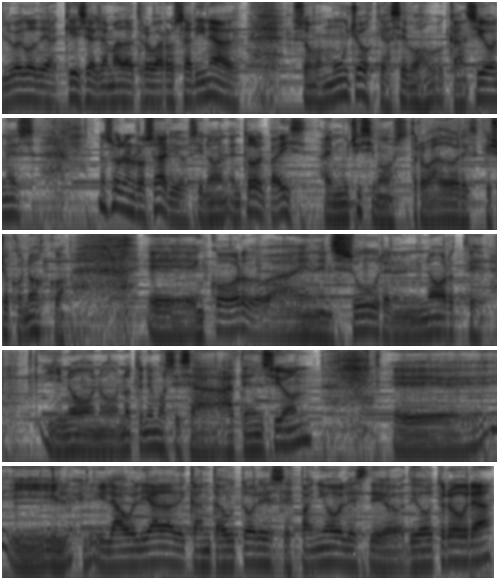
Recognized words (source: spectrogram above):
luego de aquella llamada Trova Rosarina, somos muchos que hacemos canciones, no solo en Rosario, sino en, todo el país. Hay muchísimos trovadores que yo conozco, eh, en Córdoba, en el sur, en el norte, y no, no, no tenemos esa atención. Eh, y, la oleada de cantautores españoles de, de otrora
